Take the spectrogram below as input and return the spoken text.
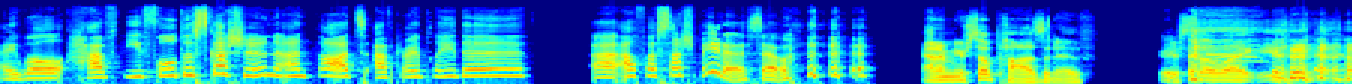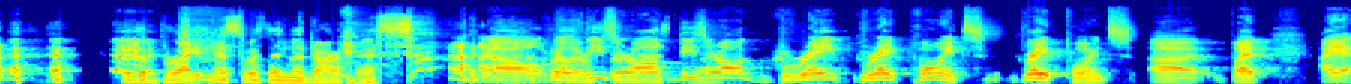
I will have the full discussion and thoughts after I play the uh, alpha slash beta. So Adam, you're so positive. You're so like you're the brightness within the darkness. no, no, the- these are the all rest of these us. are all great, great points. Great points. Uh, but I, uh,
